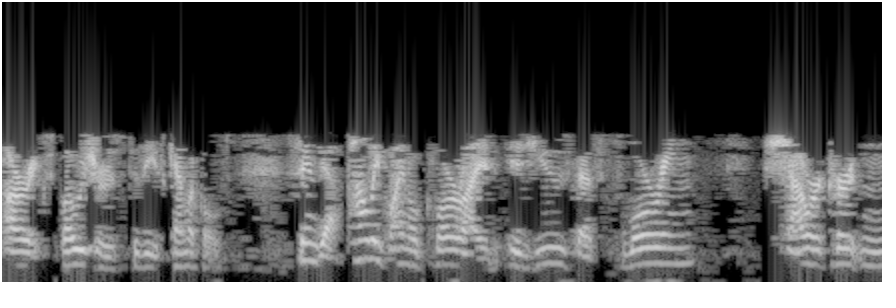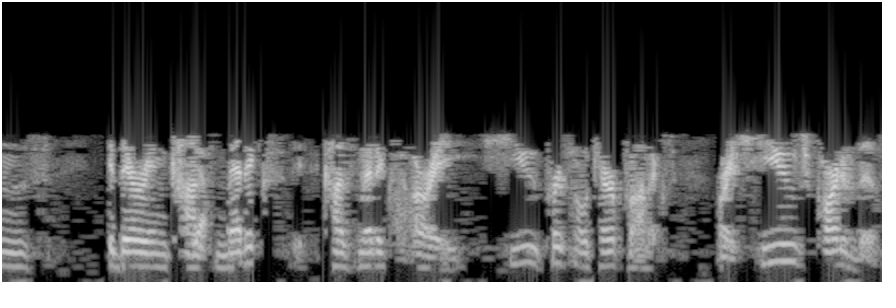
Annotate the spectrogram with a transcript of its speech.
our exposures to these chemicals. Since yeah. polyvinyl chloride is used as flooring, shower curtains, they're in cosmetics. Yeah. Cosmetics are a huge personal care products are a huge part of this.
